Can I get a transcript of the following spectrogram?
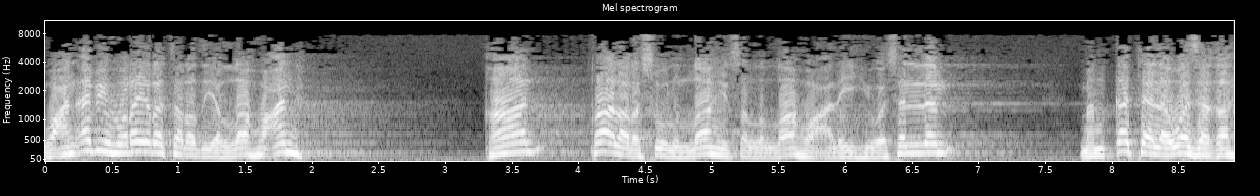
وعن أبي هريرة رضي الله عنه قال قال رسول الله صلى الله عليه وسلم من قتل وزغه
